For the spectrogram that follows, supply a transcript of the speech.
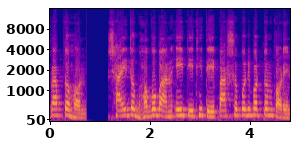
প্রাপ্ত হন। সাহিত্য ভগবান এই তিথিতে পার্শ্ব পরিবর্তন করেন।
